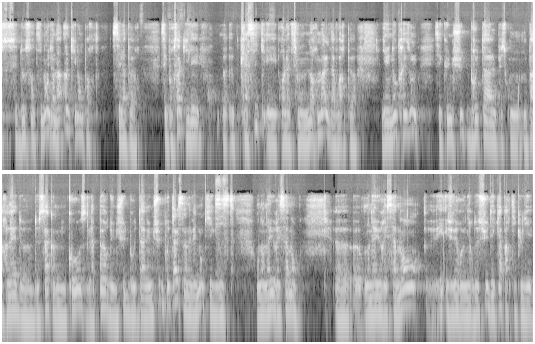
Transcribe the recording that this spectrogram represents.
ces deux sentiments, il y en a un qui l'emporte, c'est la peur. C'est pour ça qu'il est euh, classique et relativement normal d'avoir peur. Il y a une autre raison, c'est qu'une chute brutale, puisqu'on parlait de, de, ça comme une cause, la peur d'une chute brutale. Une chute brutale, c'est un événement qui existe. On en a eu récemment. Euh, on a eu récemment, et je vais revenir dessus, des cas particuliers.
